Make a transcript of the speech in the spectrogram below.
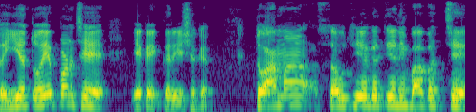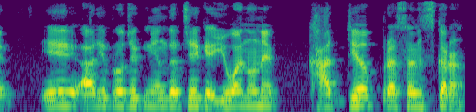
કહીએ તો એ પણ છે, એ કંઈક કરી શકે. તો આમાં સૌથી અગત્યની બાબત છે એ આર્ય પ્રોજેક્ટની અંદર છે કે યુવાનોને ખાદ્ય પ્રસંસ્કરણ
